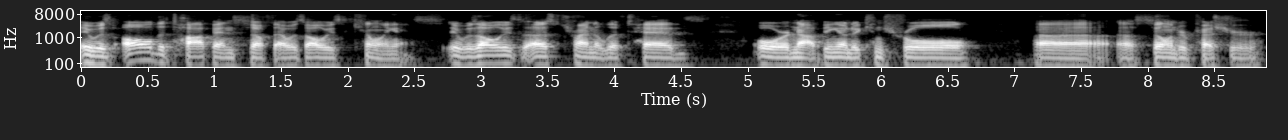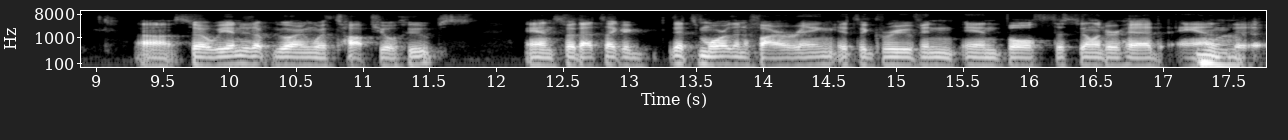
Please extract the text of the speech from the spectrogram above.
it was all the top end stuff that was always killing us. It was always us trying to lift heads or not being able to control uh, uh, cylinder pressure. Uh, so we ended up going with top fuel hoops. And so that's like a that's more than a fire ring. It's a groove in in both the cylinder head and Wow. the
